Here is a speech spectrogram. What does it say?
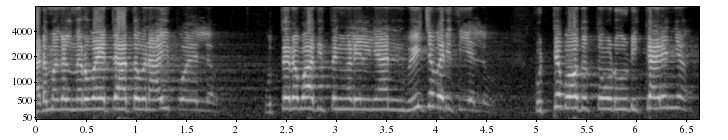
കടമകൾ നിറവേറ്റാത്തവനായിപ്പോയല്ലോ. ഉത്തരവാദിത്തങ്ങളിൽ ഞാൻ വീഴ്ച വരുത്തിയല്ലോ. കുറ്റബോധത്തോടുകൂടി കരഞ്ഞ്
